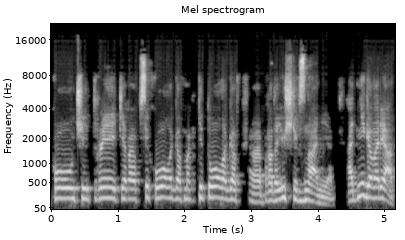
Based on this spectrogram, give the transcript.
коучей, трекеров, психологов, маркетологов, э, продающих знания. Одни говорят,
